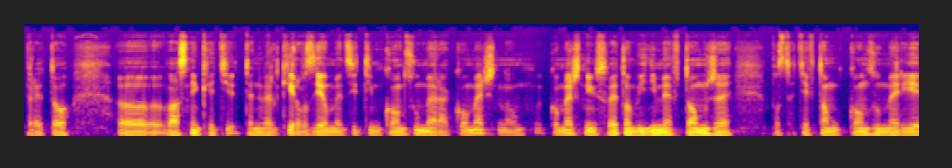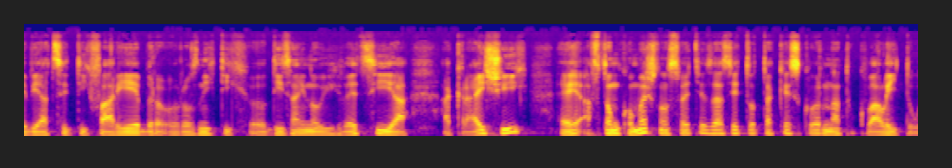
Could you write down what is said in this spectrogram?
preto uh, vlastne keď ten veľký rozdiel medzi tým konzumer a komerčným svetom vidíme v tom, že v podstate v tom konzumeri je viacej tých farieb, rôznych tých dizajnových vecí a, a krajších. Hej, a v tom komerčnom svete zase je to také skôr na tú kvalitu.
